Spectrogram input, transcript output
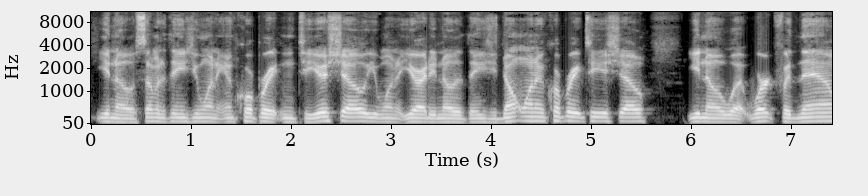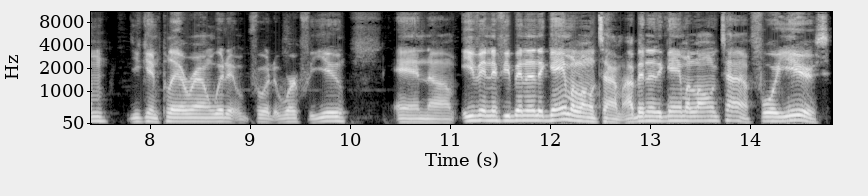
you know, some of the things you want to incorporate into your show. You want to, you already know the things you don't want to incorporate to your show. You know what worked for them. You can play around with it for it to work for you. And um, even if you've been in the game a long time, I've been in the game a long time, four years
